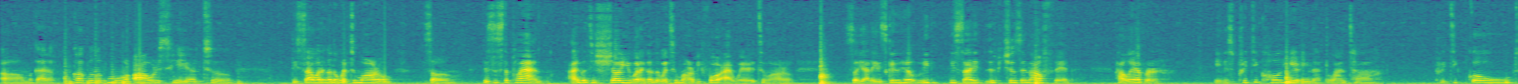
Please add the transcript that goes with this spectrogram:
Um, I got a couple of more hours here to decide what I'm going to wear tomorrow. So this is the plan. I'm going to show you what I'm going to wear tomorrow before I wear it tomorrow. So yeah, ladies can help me decide to choose an outfit. However, it is pretty cold here in Atlanta. Pretty cold.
